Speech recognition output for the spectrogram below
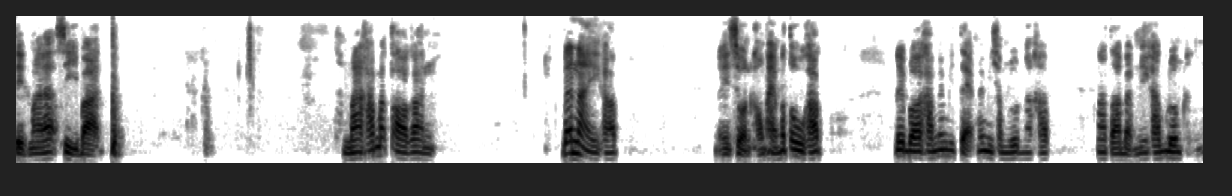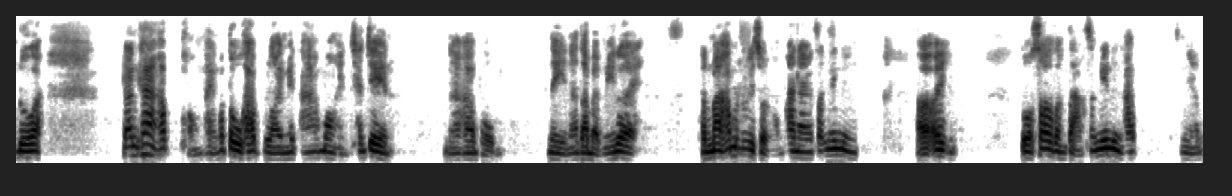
ติดมาแล้วสี่บานมาครับมาต่อกัน ด้านในครับ ในส่วนของแผงประตูครับ เรียบร้อยครับไม่มีแตกไม่มีชำรุดนะครับ หน้าตาแบบนี้ครับรวมถึงตัวด้านข้างครับ ของแผงประตูครับรอยเม็ดอาร์มองเห็นชัดเจนนะครับ ผมนี่หน้าตาแบบนี้เลยถัดมาครับมาดูในส่วนของภายในสักนิดนึงเออเอ้ยตัวซอกต่างๆ สักนิดนึงครับนี่ครับ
